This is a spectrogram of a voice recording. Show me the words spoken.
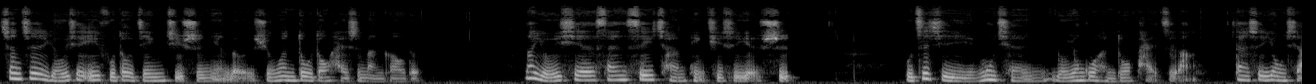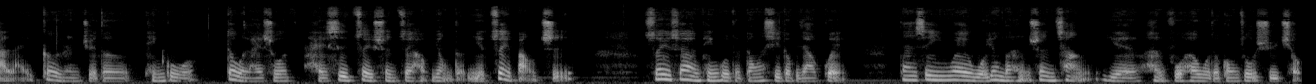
甚至有一些衣服都已经几十年了，询问度都还是蛮高的。那有一些三 C 产品其实也是。我自己目前有用过很多牌子啦，但是用下来，个人觉得苹果对我来说还是最顺、最好用的，也最保值。所以虽然苹果的东西都比较贵，但是因为我用的很顺畅，也很符合我的工作需求，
